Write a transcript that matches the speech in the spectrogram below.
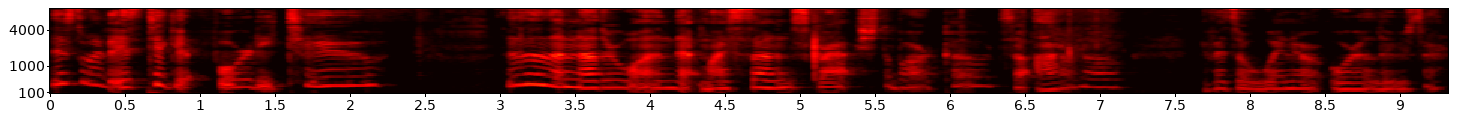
This one is ticket 42. This is another one that my son scratched the barcode, so I don't know if it's a winner or a loser.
